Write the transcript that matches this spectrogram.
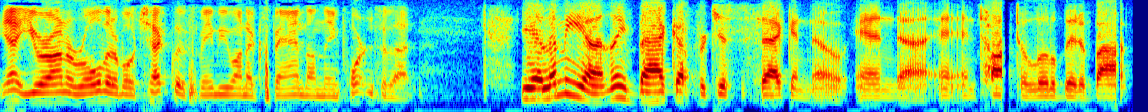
yeah, you were on a roll there about checklists. Maybe you want to expand on the importance of that. Yeah, let me uh, let me back up for just a second though, and uh, and talk a little bit about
